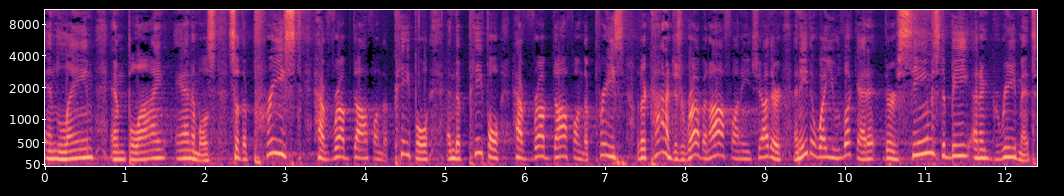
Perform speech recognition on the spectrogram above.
and lame and blind animals. So the priests have rubbed off on the people, and the people have rubbed off on the priests. They're kind of just rubbing off on each other. And either way you look at it, there seems to be an agreement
